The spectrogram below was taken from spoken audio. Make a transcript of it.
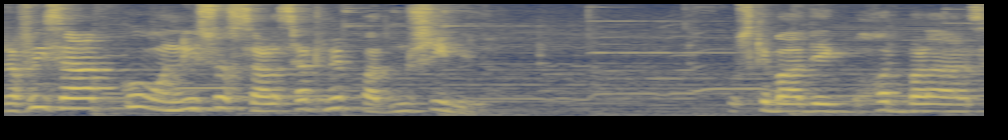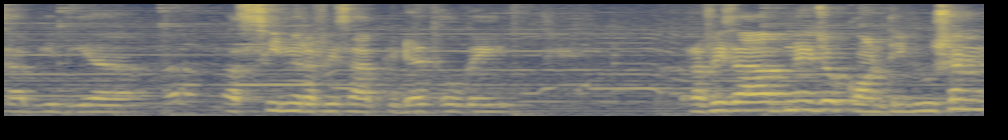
रफ़ी साहब को उन्नीस सौ सड़सठ में पद्मश्री मिला। उसके बाद एक बहुत बड़ा अरसा भी दिया, अस्सी में रफ़ी साहब की डेथ हो गई। रफ़ी साहब ने जो कंट्रीब्यूशन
